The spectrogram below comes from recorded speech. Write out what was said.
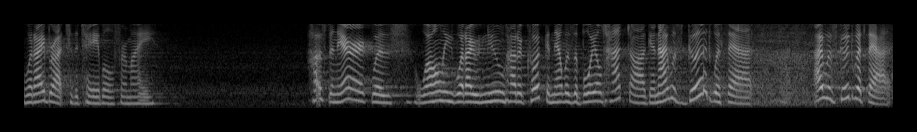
what I brought to the table for my husband Eric was well only what I knew how to cook, and that was a boiled hot dog, and I was good with that. I was good with that.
